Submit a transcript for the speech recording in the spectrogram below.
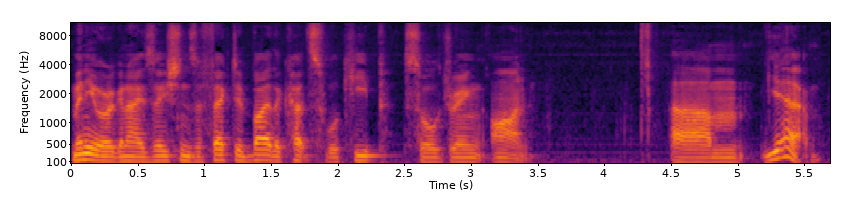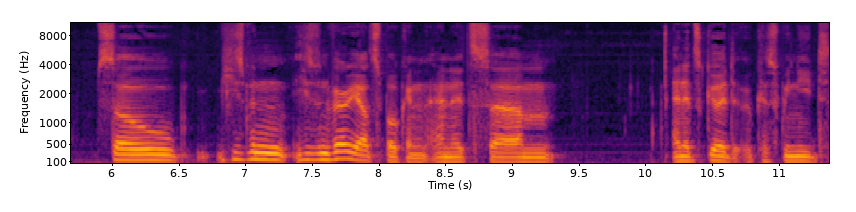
Many organizations affected by the cuts will keep soldiering on. Um, yeah, so he's been he's been very outspoken, and it's um, and it's good because we need.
